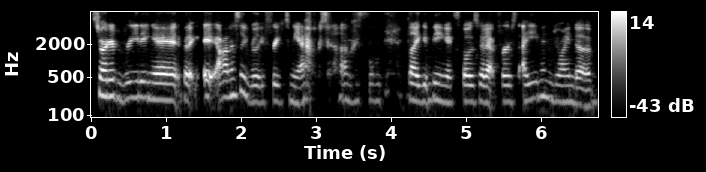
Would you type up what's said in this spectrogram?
started reading it, but it, it, honestly really freaked me out. I was like being exposed to it at first. I even joined a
